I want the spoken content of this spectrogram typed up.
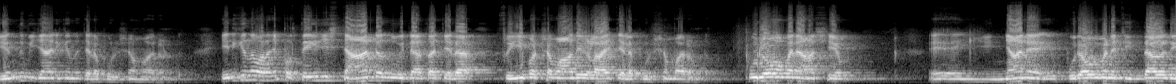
എന്ന് വിചാരിക്കുന്ന ചില പുരുഷന്മാരുണ്ട്. എനിക്കെന്ന് പറഞ്ഞാൽ പ്രത്യേകിച്ച് സ്റ്റാൻഡൊന്നുമില്ലാത്ത ചില സ്ത്രീപക്ഷവാദികളായ ചില പുരുഷന്മാരുണ്ട്. പുരോഗമന ആശയം ഞാൻ പുരോഗമന ചിന്താഗതി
